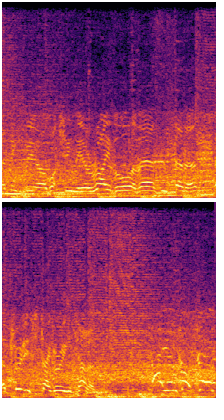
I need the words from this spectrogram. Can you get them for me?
I think we are watching the arrival of Ayrton Senna, a truly staggering talent. Ayrton Senna,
